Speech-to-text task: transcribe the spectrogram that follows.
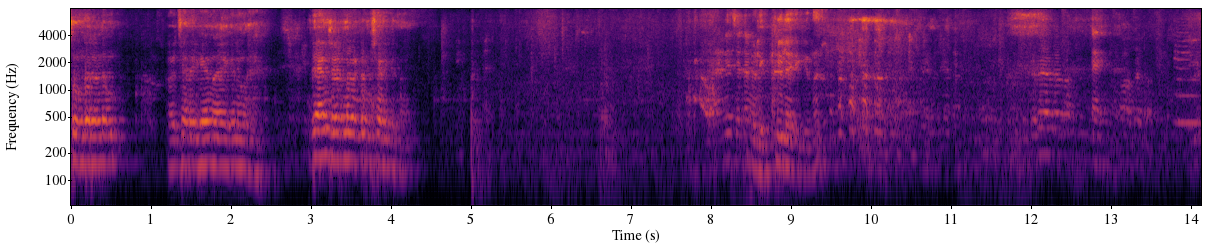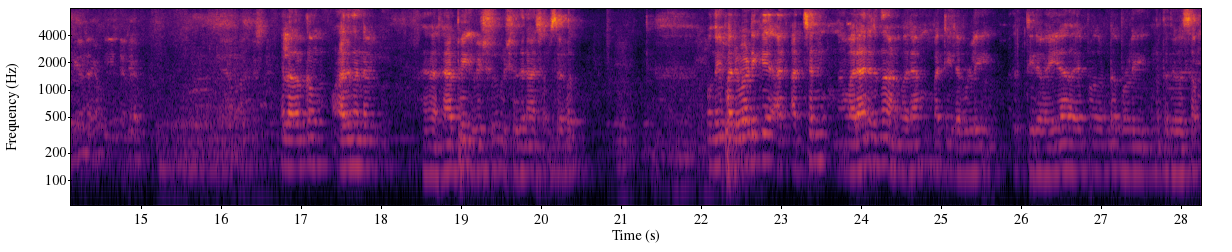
സുന്ദരനും ജനകീയ നായകനുമായ ധ്യാൻ ചേട്ടനെ വീണ്ടും ക്ഷണിക്കുന്നു. ചേട്ടൻ വിളിക്കൂലായിരിക്കുന്നു. എല്ലാവർക്കും ആദ്യം തന്നെ ഹാപ്പി വിഷു വിഷുദിനാശംസകൾ. ഒന്ന് ഈ പരിപാടിക്ക് അച്ഛൻ വരാനിരുന്നതാണ് വരാൻ പറ്റിയില്ല. പുള്ളി തീരെ വയ്യാതായപ്പോണ്ട് പുള്ളി ഇന്നത്തെ ദിവസം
